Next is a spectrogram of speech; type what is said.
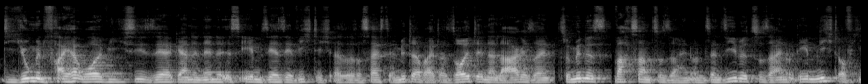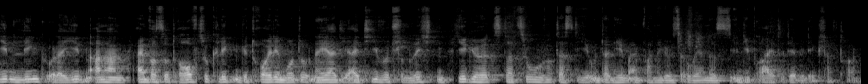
Die Human Firewall, wie ich sie sehr gerne nenne, ist eben sehr, sehr wichtig. Also das heißt, der Mitarbeiter sollte in der Lage sein, zumindest wachsam zu sein und sensibel zu sein und eben nicht auf jeden Link oder jeden Anhang einfach so drauf zu klicken, getreu dem Motto, naja, die IT wird schon richten. Hier gehört es dazu, dass die Unternehmen einfach eine gewisse Awareness in die Breite der Belegschaft tragen.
